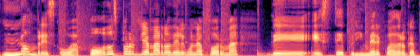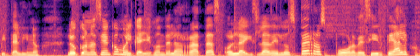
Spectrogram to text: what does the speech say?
nombres o apodos, por llamarlo de alguna forma, de este primer cuadro capitalino. Lo conocían como el Callejón de las Ratas o la Isla de los Perros, por decirte algo.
